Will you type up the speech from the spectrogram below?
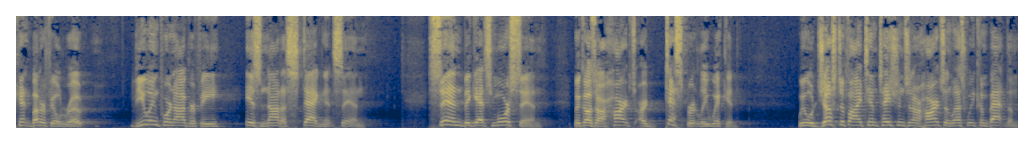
Kent Butterfield wrote Viewing pornography is not a stagnant sin. Sin begets more sin because our hearts are desperately wicked. We will justify temptations in our hearts unless we combat them.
